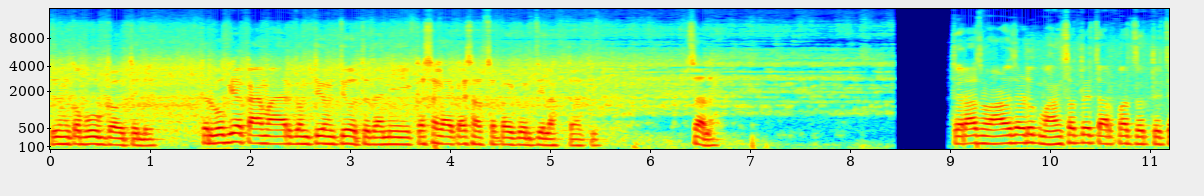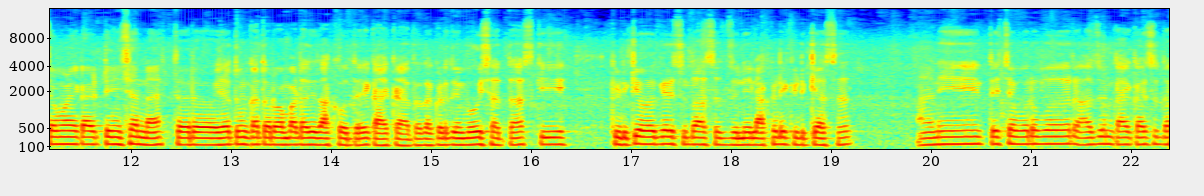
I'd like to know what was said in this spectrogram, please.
ते तुमका बुक गावतले. तर बघूया काय मायार गमती गमती होतात आणि कसं काय काय साफसफाई करूची लागतात ती. चला. तर आज माळ झाडूक माणसं चार पाच आहेत त्याच्यामुळे काय टेन्शन नाही. तर ह्या तुमका आता रोंबाट आधी दाखवतं आहे काय काय आता त्याकडे तुम्ही बघू शकतास की खिडकी वगैरे सुद्धा असत जुनी लाकडी खिडकी असत आणि त्याच्याबरोबर अजून काय काय सुद्धा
